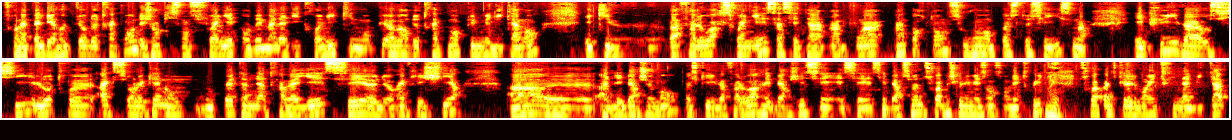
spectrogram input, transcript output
ce qu'on appelle des ruptures de traitement, des gens qui sont soignés pour des maladies chroniques, qui ne vont plus avoir de traitement, plus de médicaments, et qui va falloir soigner. Ça, c'est un, un, point important, souvent en post-séisme. Et puis, il va aussi l'autre axe sur lequel on, on, peut être amené à travailler, c'est euh, de réfléchir à, euh, à de l'hébergement, parce qu'il va falloir héberger ces, ces, ces, personnes, soit parce que les maisons sont détruites, oui. soit parce qu'elles vont être inhabitables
